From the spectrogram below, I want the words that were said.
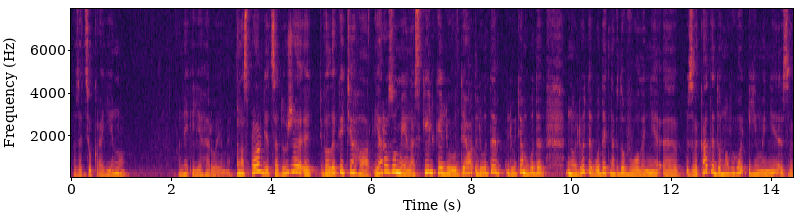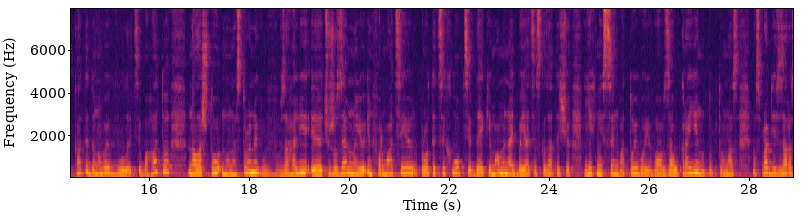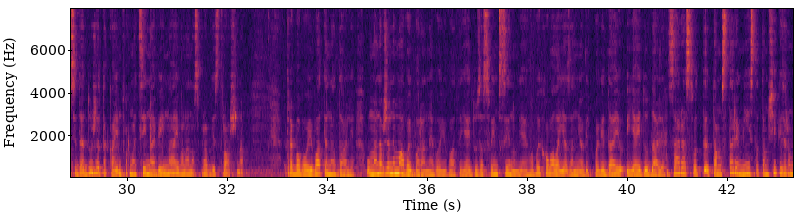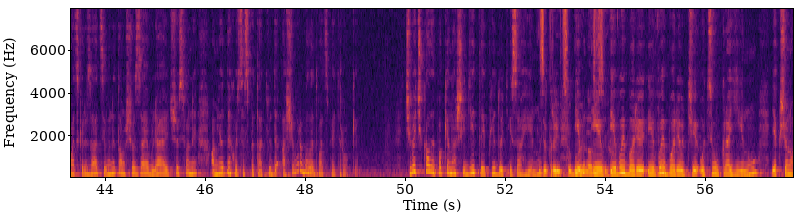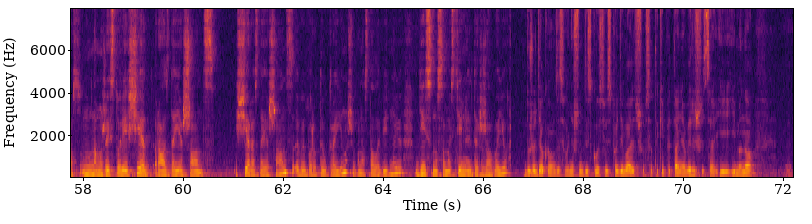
за цю країну, вони і є героями. Насправді це дуже е, великий тягар. Я розумію, наскільки люди, люди, людям буде, ну, люди будуть невдоволені, е, звикати до нового імені, звикати до нової вулиці. Багато налашту, ну, настроєних взагалі е, чужоземною інформацією проти цих хлопців. Деякі мами навіть бояться сказати, що їхній син в АТО воював за Україну. Тобто у нас насправді зараз іде дуже така інформаційна війна, і вона насправді страшна. Треба воювати надалі. У мене вже нема вибору не воювати. Я йду за своїм сином, я його виховала, я за нього відповідаю і я йду далі. Зараз, от е, там старе місто, там ще якісь громадські організації, вони там щось заявляють, щось вони. А мені одне хочеться спитати, люди, а що ви робили 25 років? Чи ви чекали, поки наші діти підуть і загинуть? І закриють собою і, нас і, всіх. і, виборють, і виборють оцю Україну, якщо нас, нам уже історія ще раз дає шанс, ще раз дає шанс вибороти Україну, щоб вона стала вільною, дійсно самостійною державою. Дуже дякую вам за сьогоднішню дискусію. Сподіваюся, що все-таки питання вирішиться і імена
